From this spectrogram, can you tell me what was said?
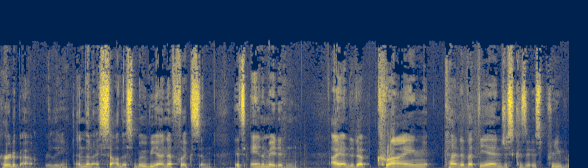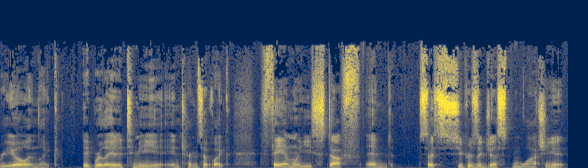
heard about really. And then I saw this movie on Netflix, and it's animated, and I ended up crying kind of at the end just because it was pretty real and like it related to me in terms of like family stuff, and so I super suggest watching it.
